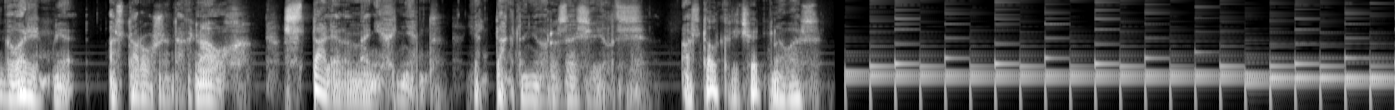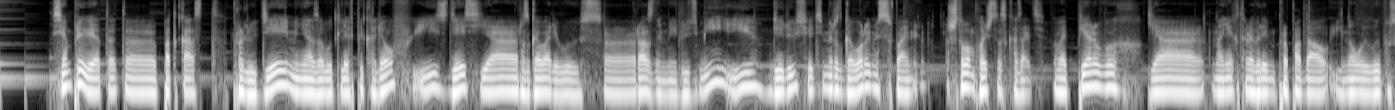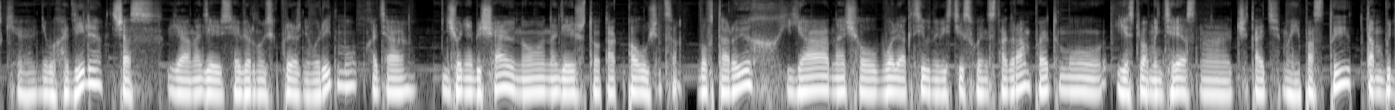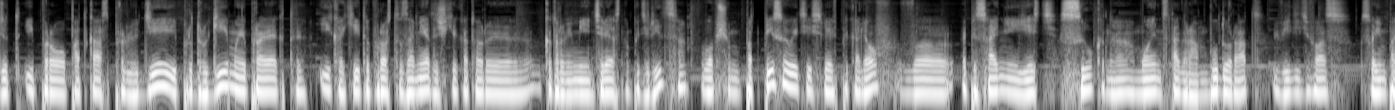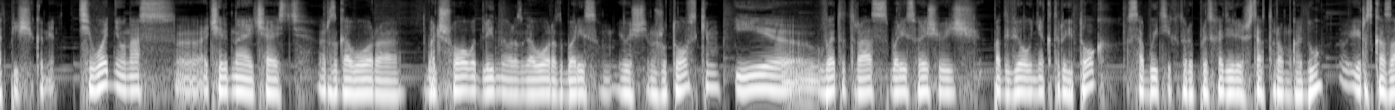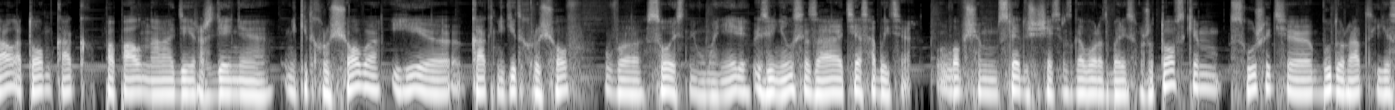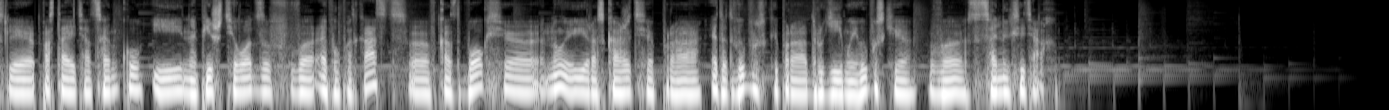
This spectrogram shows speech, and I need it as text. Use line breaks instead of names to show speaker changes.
говорит мне осторожно так на ухо. Сталина на них нет. Я так на него разозлился. А стал кричать на вас.
Всем привет, это подкаст про людей. Меня зовут Лев Пикалев, и здесь я разговариваю с э, разными людьми и делюсь этими разговорами с вами. Что вам хочется сказать? Во-первых, я на некоторое время пропадал, и новые выпуски не выходили. Сейчас, я надеюсь, я вернусь к прежнему ритму, хотя Ничего не обещаю, но надеюсь, что так получится. Во-вторых, я начал более активно вести свой Инстаграм, поэтому, если вам интересно читать мои посты, там будет и про подкаст про людей, и про другие мои проекты, и какие-то просто заметочки, которые, которыми мне интересно поделиться. В общем, подписывайтесь, Лев Пикалев. В описании есть ссылка на мой Инстаграм. Буду рад видеть вас своими подписчиками. Сегодня у нас э, очередная часть разговора большого длинного разговора с Борисом Иосифовичем Жутовским. И э, в этот раз Борис Иосифович подвел некоторый итог событий, которые происходили в 1962 году, и рассказал о том, как попал на день рождения Никиты Хрущева и э, как Никита Хрущев в свойственной ему манере извинился за те события. В общем, следующая часть разговора с Борисом Жутовским. Слушайте. Буду рад, если поставите оценку и напишите отзыв в Apple Podcasts, э, в CastBox, ну и расскажете про этот выпуск и про другие мои выпуски в социальных сетях.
